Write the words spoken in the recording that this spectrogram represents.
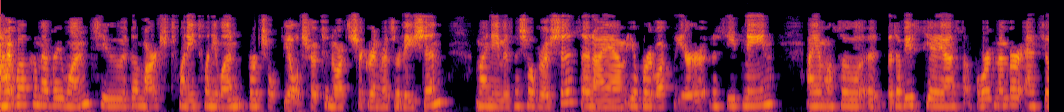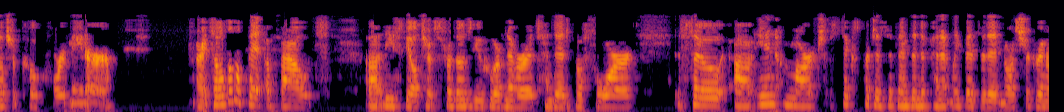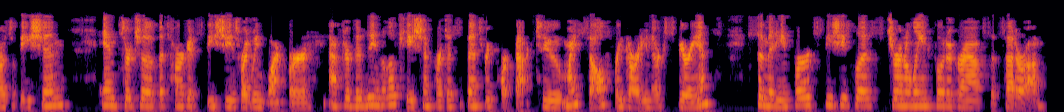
All right, welcome everyone to the March 2021 virtual field trip to North Chagrin Reservation. My name is Michelle Brochus and I am your birdwalk leader this evening. I am also the WCAS board member and field trip co-coordinator. All right, so a little bit about uh, these field trips for those of you who have never attended before. So uh, in March, six participants independently visited North Chagrin Reservation in search of the target species red-winged blackbird. After visiting the location, participants report back to myself regarding their experience, submitting bird species lists, journaling, photographs, etc.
